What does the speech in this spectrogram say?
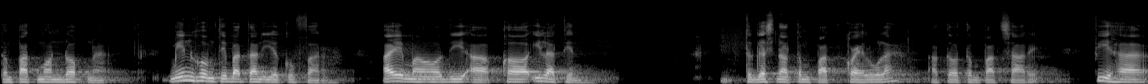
tempat mondokna minhum tibatan ieu kufar. Ay maudi qailatin. Tegasna tempat qailula atau tempat sare. Fiha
